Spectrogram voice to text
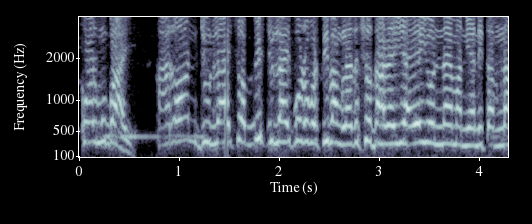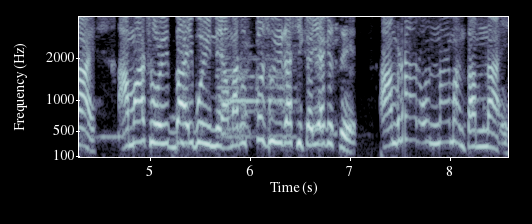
কর্মবাই কারণ জুলাই, চব্বিশ জুলাই পরবর্তী বাংলাদেশও দাঁড়াইয়া এই অন্যায় মানিয়া নিতাম নাই। আমার শহীদ ভাই বইনে আমার উত্তর শহীদরা শিখাইয়া গেছে, আমরা আর অন্যায় মানতাম নাই।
